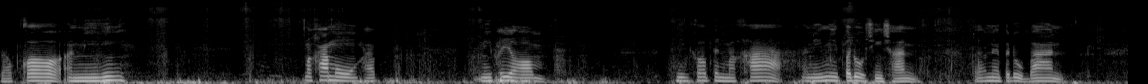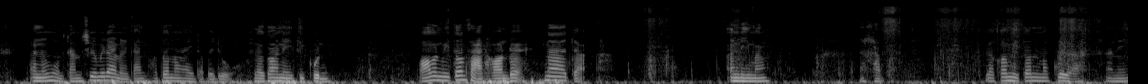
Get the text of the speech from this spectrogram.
แล้วก็อันนี้ มะค่าโมงครับ มีพยอม นี่ก็เป็นมะค่า อันนี้มีประดู่ชิงชัน แล้วในประดู่บ้าน อันนั้นผมจำชื่อไม่ได้เหมือนกันเพราะต้นอะไรเดี๋ยวไปดู แล้วก็ในพิกุล อ๋อ มันมีต้นสาทรด้วย น่าจะ อันนี้มั้งนะครับ แล้วก็มีต้นมะเกลือ อันนี้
